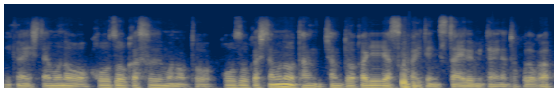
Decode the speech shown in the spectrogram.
理解したものを構造化するものと、構造化したものをちゃんと分かりやすく相手に伝えるみたいなところが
